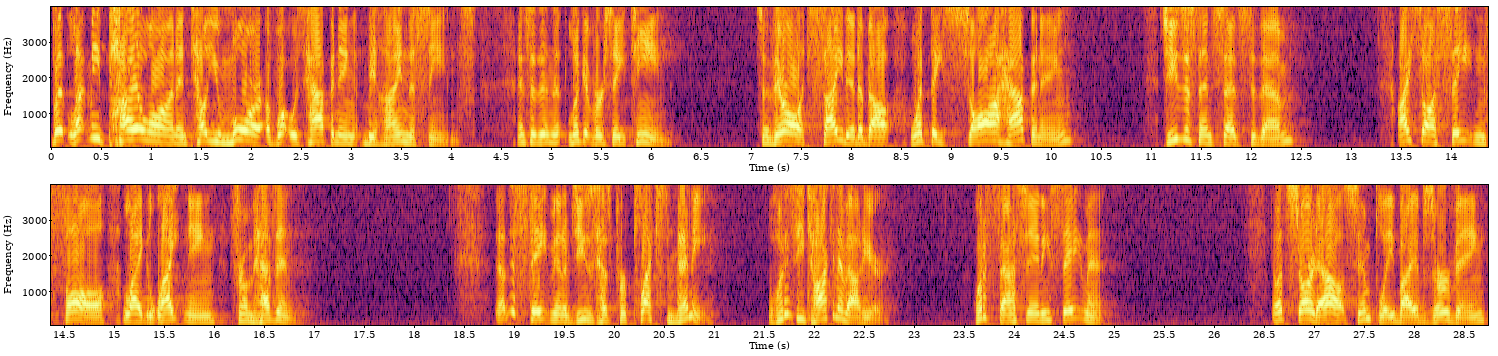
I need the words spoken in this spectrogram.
But let me pile on and tell you more of what was happening behind the scenes. And so then look at verse 18. So they're all excited about what they saw happening. Jesus then says to them, I saw Satan fall like lightning from heaven. Now, this statement of Jesus has perplexed many. What is he talking about here? What a fascinating statement. Let's start out simply by observing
